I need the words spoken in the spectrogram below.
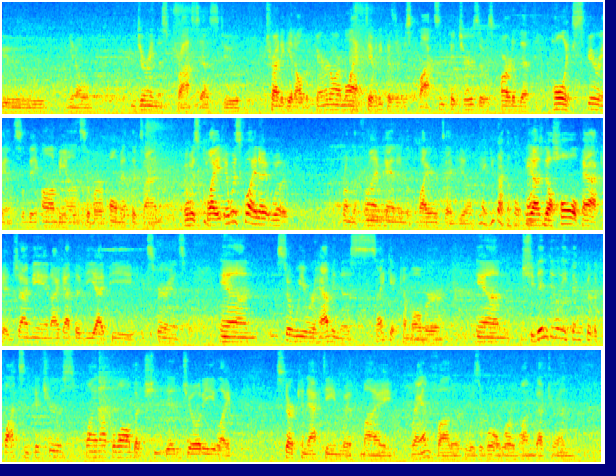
you know, during this process to try to get all the paranormal activity because it was clocks and pictures. It was part of the whole experience of the ambiance of our home at the time. It was quite, it was quite a, from the frying pan into the fire type deal. Yeah, you got the whole package. Yeah, the whole package. I mean, I got the VIP experience. And so we were having this psychic come over, and she didn't do anything for the clocks and pictures flying off the wall, but she did, Jodi, like start connecting with my grandfather, who was a World War One veteran.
